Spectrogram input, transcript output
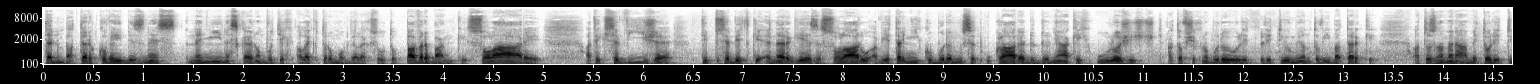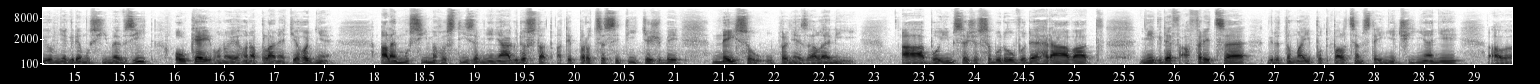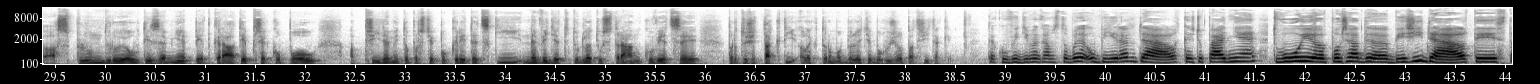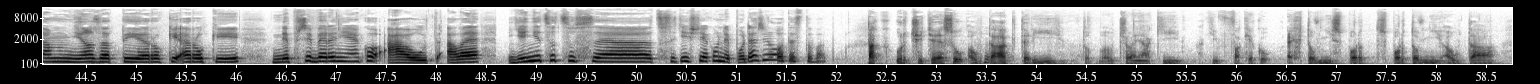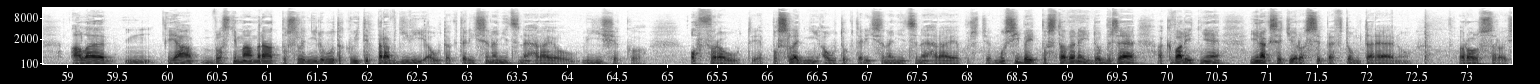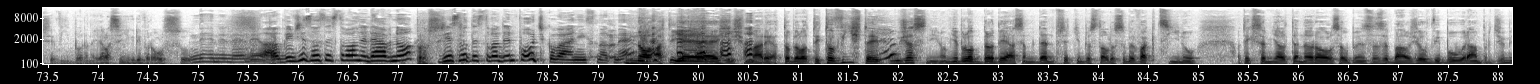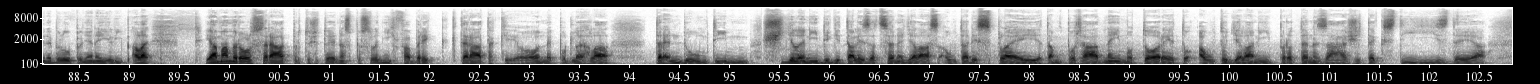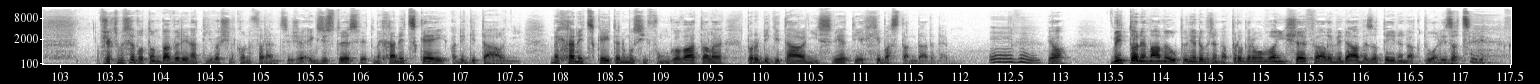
ten baterkový biznis není dneska jenom o těch elektromobilech, jsou to powerbanky, soláry a teď se ví, že ty přebytky energie ze soláru a větrníku bude muset ukládat do nějakých úložišť a to všechno budou litium-iontové baterky. A to znamená, my to litium někde musíme vzít. OK, ono je ho na planetě hodně, ale musíme ho z té země nějak dostat a ty procesy té těžby nejsou úplně zelený a bojím se, že se budou odehrávat někde v Africe, kde to mají pod palcem stejně Číňani a, a splundrujou ty země, pětkrát je překopou a přijde mi to prostě pokrytecký nevidět tuhle tu stránku věci, protože tak té elektromobilitě bohužel patří taky. Tak uvidíme, kam se to bude ubírat dál. Každopádně tvůj pořad běží dál, ty jsi tam měl za ty roky a roky nepřeberně jako aut, ale je něco, co se, co se ti ještě jako nepodařilo otestovat? Tak určitě jsou auta, který, to třeba nějaký, nějaký fakt jako echtovní sport, sportovní auta, ale mm, já vlastně mám rád poslední dobu takový ty pravdivý auta, který se na nic nehrajou. Víš, jako offroad je poslední auto, který se na nic nehraje. Prostě musí být postavený dobře a kvalitně, jinak se ti rozsype v tom terénu. Rolls Royce je výborný. Jela jsi někdy v Rollsu? Ne, ne, ne, ne. Ale vím, že jsi ho testoval nedávno, Prosím. že jsi ho testoval den po očkování snad, ne? No a ty, ježíš Maria, to bylo, ty to víš, to je úžasný. No mě bylo blbě, já jsem den předtím dostal do sebe vakcínu a teď jsem měl ten Rolls a úplně jsem se bál, že ho vybourám, protože mi nebylo úplně nejlíp. Ale já mám Rolls rád, protože to je jedna z posledních fabrik, která taky jo, nepodlehla trendům, tým šílený digitalizace, nedělá z auta display, je tam pořádný motor, je to auto dělaný pro ten zážitek z té jízdy a však jsme se o tom bavili na té vaší konferenci, že existuje svět mechanický a digitální. Mechanický ten musí fungovat, ale pro digitální svět je chyba standardem. Mm-hmm. Jo? My to nemáme úplně dobře naprogramovaný šéf, ale my dáme za týden aktualizaci.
